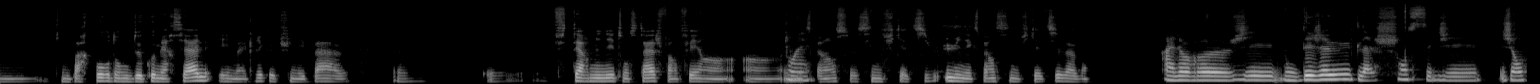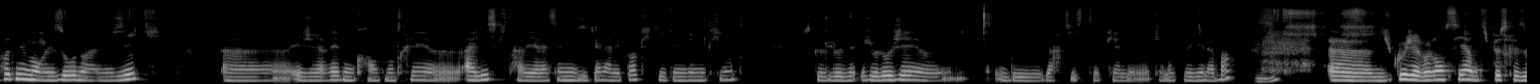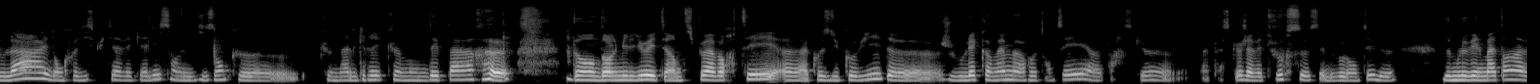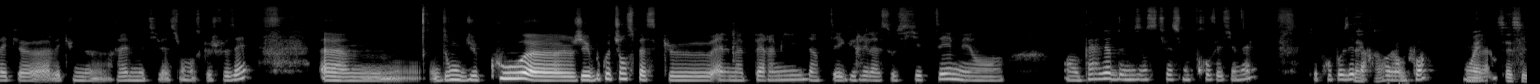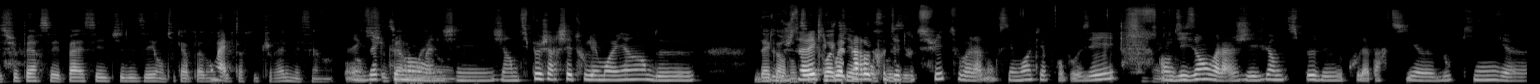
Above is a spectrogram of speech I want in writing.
ton, parcours donc de commercial et malgré que tu n'aies pas terminé ton stage, enfin fait un, une expérience significative, eu une expérience significative avant Alors j'ai donc déjà eu de la chance, c'est que j'ai entretenu mon réseau dans la musique. et j'avais donc rencontré Alice qui travaillait à la scène musicale à l'époque, qui était une de mes clientes, puisque je, logeais des artistes qu'elle accueillait là-bas. Mmh. Euh, du coup, j'ai relancé un petit peu ce réseau-là et donc rediscuté avec Alice en lui disant que, que malgré que mon départ euh, dans, dans, le milieu était un petit peu avorté euh, à cause du Covid, je voulais quand même retenter parce que, bah, parce que j'avais toujours cette volonté de, de me lever le matin avec, avec une réelle motivation dans ce que je faisais. donc du coup, j'ai eu beaucoup de chance parce que elle m'a permis d'intégrer la société, mais en, en période de mise en situation professionnelle, qui est proposée par Pôle emploi. Oui, ça c'est super, c'est pas assez utilisé, en tout cas pas dans le secteur culturel, mais c'est un, Exactement, J'ai un petit peu cherché tous les moyens de. D'accord. Je savais qu'ils ne pouvaient pas recruter tout de suite, voilà, donc c'est moi qui ai proposé en disant voilà, j'ai vu un petit peu de coup la partie euh, booking euh,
